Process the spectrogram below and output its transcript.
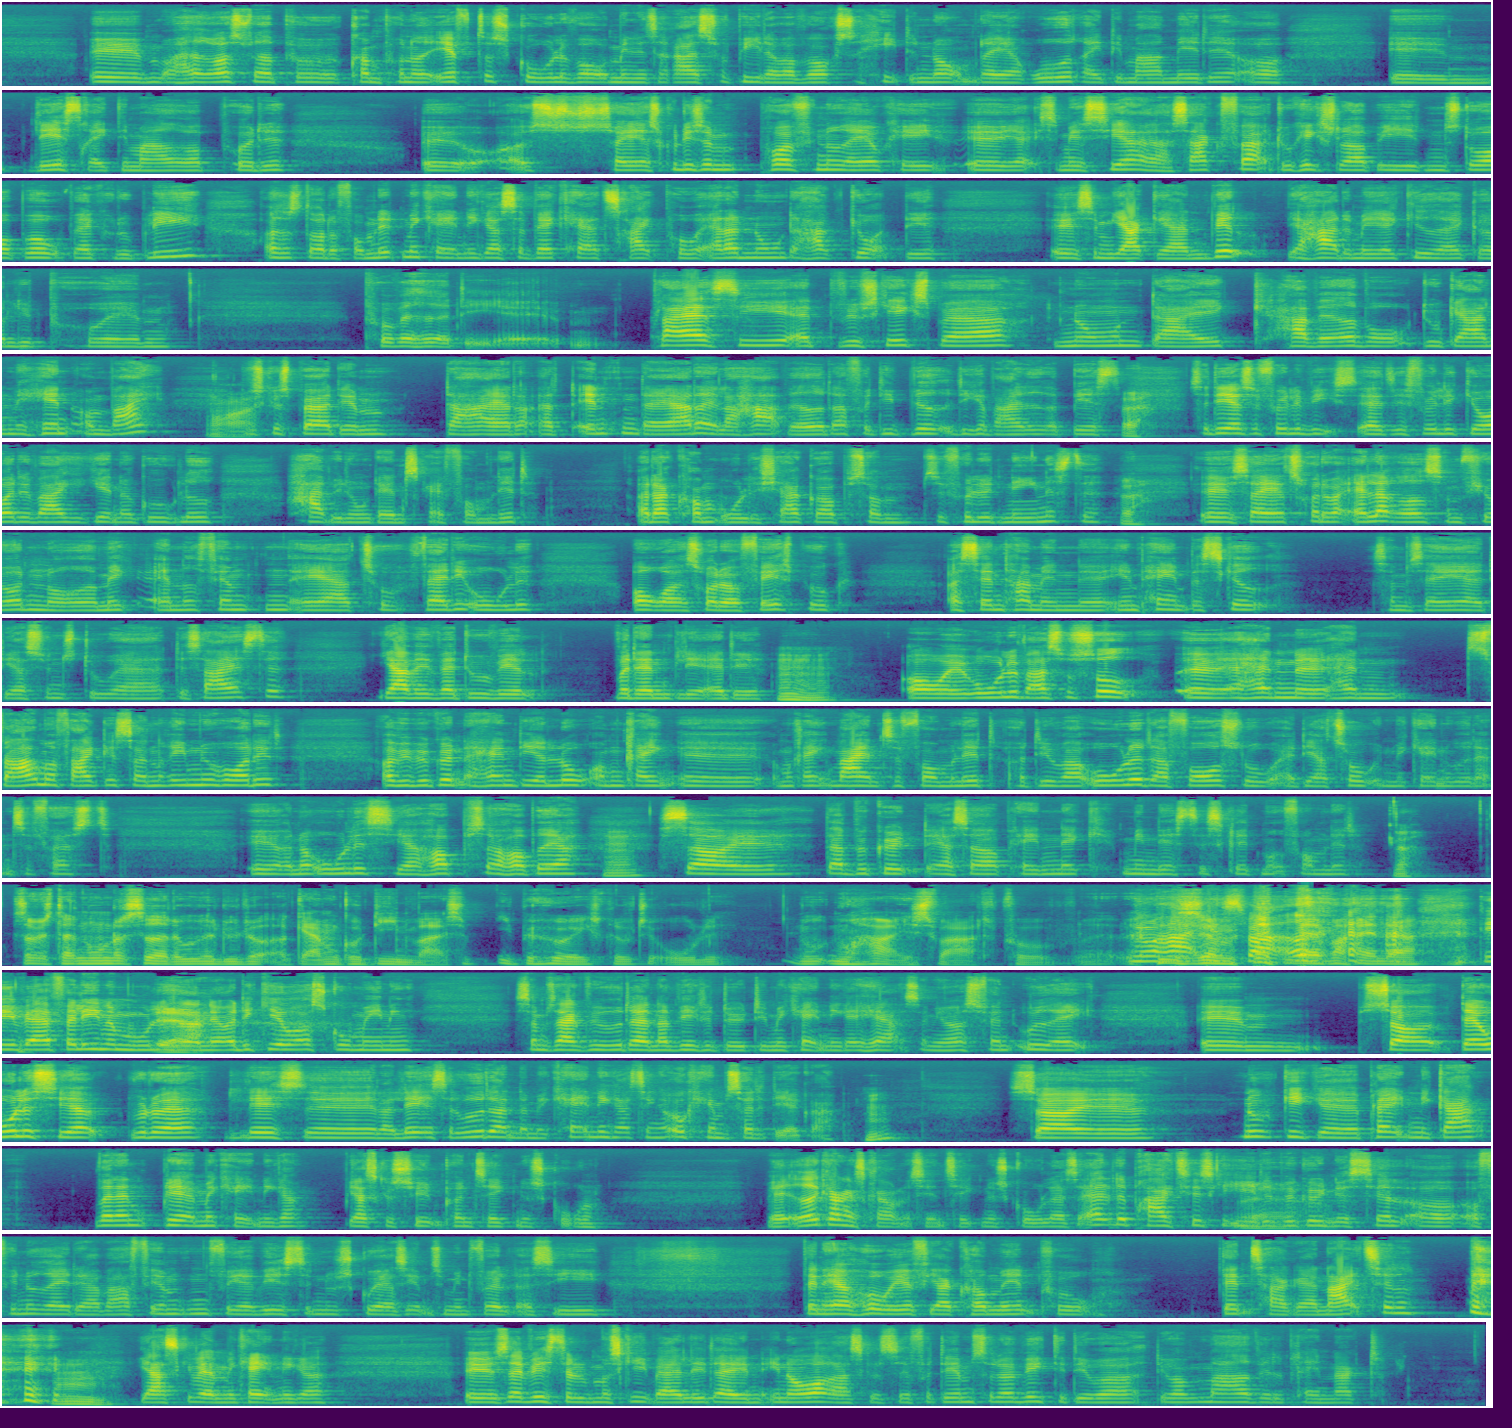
Øhm, og havde også været på, kom på noget efterskole, hvor min interesse for biler var vokset helt enormt, og jeg rodede rigtig meget med det, og øhm, læste rigtig meget op på det. Øh, og så jeg skulle ligesom prøve at finde ud af, okay, øh, jeg, som jeg siger, jeg har sagt før, du kan ikke slå op i den store bog, hvad kan du blive? Og så står der Formel 1-mekaniker, så hvad kan jeg trække på? Er der nogen, der har gjort det, øh, som jeg gerne vil? Jeg har det med, jeg gider ikke at lytte på... Øh, på, hvad hedder det, øh, plejer at sige, at du skal ikke spørge nogen, der ikke har været, hvor du gerne vil hen om vej. Nej. Du skal spørge dem, der er der, at enten der er der, eller har været der, for de ved, at de kan vejlede dig bedst. Ja. Så det jeg selvfølgelig, vis, at jeg selvfølgelig gjorde, det var, at jeg gik ind og googlede, har vi nogle danskere i Formel 1? Og der kom Ole Schack op som selvfølgelig den eneste. Ja. Øh, så jeg tror, det var allerede som 14-årig, om ikke andet 15, at jeg tog fat i Ole over, jeg tror det var Facebook, og sendte ham en, øh, en pæn besked, som sagde, at jeg synes, du er det sejeste. Jeg vil, hvad du vil. Hvordan bliver jeg det? Mm. Og øh, Ole var så sød, øh, han, øh, han svarede mig faktisk sådan rimelig hurtigt. Og vi begyndte at have en dialog omkring, øh, omkring vejen til Formel 1. Og det var Ole, der foreslog, at jeg tog en mekanikuddannelse først. Øh, og når Ole siger hop, så hoppede jeg. Mm. Så øh, der begyndte jeg så at planlægge min næste skridt mod Formel 1. Ja. Så hvis der er nogen, der sidder derude og lytter og gerne vil gå din vej, så I behøver ikke skrive til Ole. Nu, nu har I svaret på, øh, Nu har jeg svaret. hvad vejen er. det er i hvert fald en af mulighederne, ja. og det giver også god mening. Som sagt, vi uddanner virkelig dygtige mekanikere her, som jeg også fandt ud af. Øhm, så da Ole siger, vil du hvad, læs, øh, eller læs eller uddanne dig mekaniker, så tænker jeg, okay, men så er det det, jeg gør. Hmm. Så øh, nu gik øh, planen i gang. Hvordan bliver jeg mekaniker? Jeg skal søge på en teknisk skole. Hvad er adgangskravene til en teknisk skole? Altså alt det praktiske i ja. det begyndte jeg selv at, at finde ud af, da jeg var 15, for jeg vidste, at nu skulle jeg hjem til mine forældre og sige, den her HF, jeg er kommet ind på, den takker jeg nej til. Mm. jeg skal være mekaniker. Øh, så jeg vidste, det ville måske være lidt af en, en overraskelse for dem, så det var vigtigt, det var, det var meget velplanlagt.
